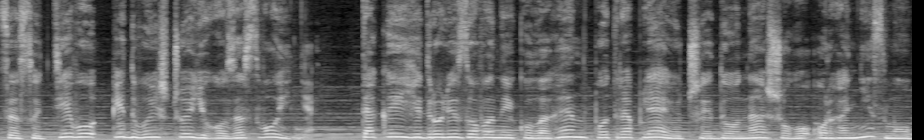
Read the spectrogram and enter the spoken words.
Це суттєво підвищує його засвоєння. Такий гідролізований колаген, потрапляючи до нашого організму,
